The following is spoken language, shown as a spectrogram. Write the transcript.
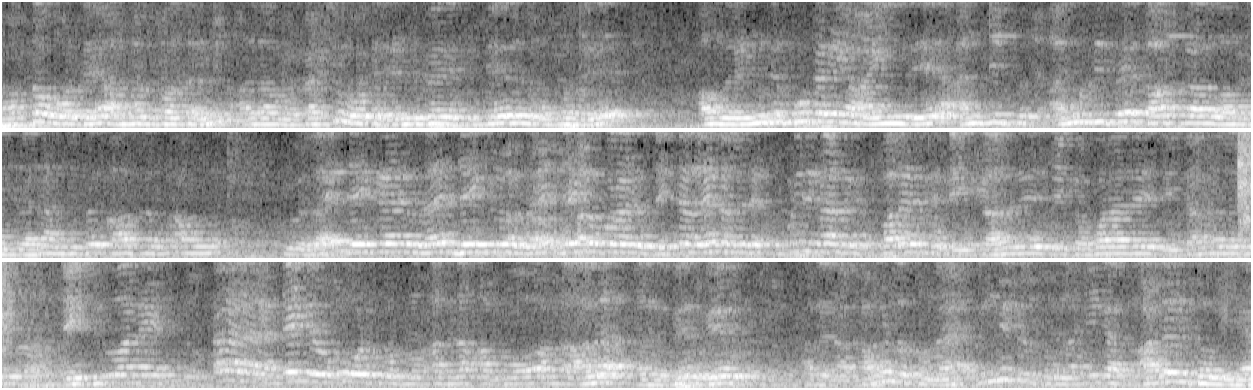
மொத்த ஓட்டு ஐம்பது பர்சன்ட் அதுல அவங்க கட்சி ஓட்டு ரெண்டு பேருக்கு சேர்ந்து முப்பது. அவங்க ரெண்டு கூட்டணியும் ஐந்து. அஞ்சு பே- அஞ்சு பேர் காசுக்காக வாங்கிக்கிறாங்க அஞ்சு பேர் காசு அவங்க இவர் தான் ஜெயிக்கிறாரு இவர் தான் ஜெயிக்கணும் தான் ஜெயிக்க போறாரு. ஜெயிச்சாலே நல்லது. புரியுதுங்களா பல இருக்கு. ஜெயிச்சாரு ஜெயிக்க போறாரு ஜெயிச்சாலும் நல்லது. ஜெயிச்சிருவாரு. ஆஹ், ஜெயிக்கிறவங்க ஓட்டு போடணும். அதுதான். அப்போ அந்த அலை அதுக்கு பேர் வேவு அதை நான் தமிழ்ல சொன்னேன் இங்கிலீஷ்ல சொன்னேன் நீங்க அலைன்னு சொன்னீங்க.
